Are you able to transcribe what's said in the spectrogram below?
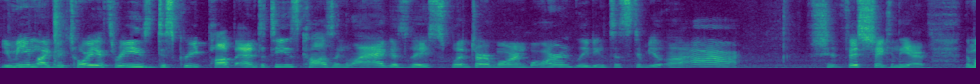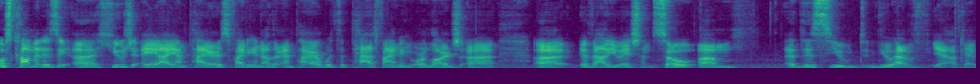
You mean like Victoria 3's discrete pop entities causing lag as they splinter more and more, leading to stimul- ah fist shaking the air. The most common is uh, huge AI empires fighting another empire with the pathfinding or large uh, uh, evaluation. So um, uh, this you you have yeah okay.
